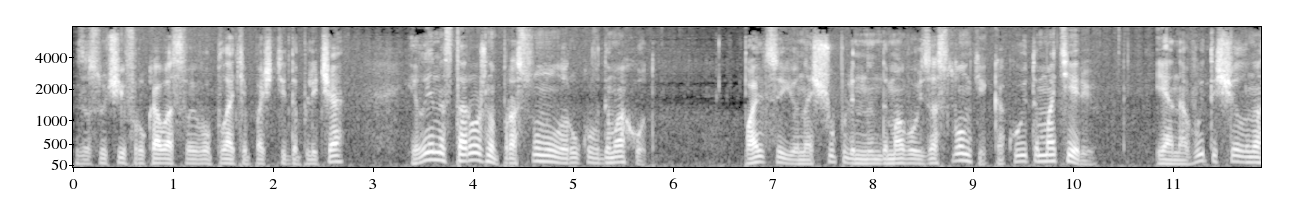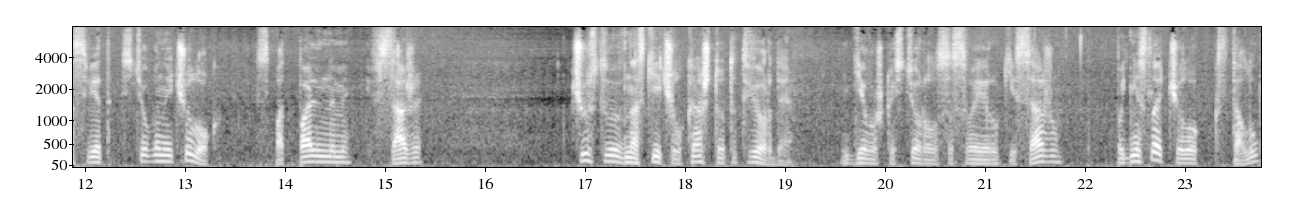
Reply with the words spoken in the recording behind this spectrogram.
Засучив рукава своего платья почти до плеча, Элэйн осторожно просунула руку в дымоход. Пальцы ее нащупали на дымовой заслонке какую-то материю, и она вытащила на свет стеганый чулок с подпаленными и в саже. Чувствуя в носке чулка что-то твердое, девушка стерла со своей руки сажу, поднесла чулок к столу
